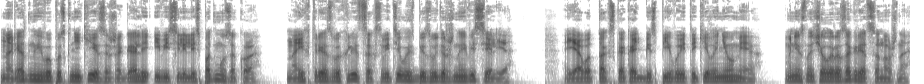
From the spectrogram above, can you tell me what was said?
Нарядные выпускники зажигали и веселились под музыку. На их трезвых лицах светилось безудержное веселье. Я вот так скакать без пива и текилы не умею. Мне сначала разогреться нужно.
